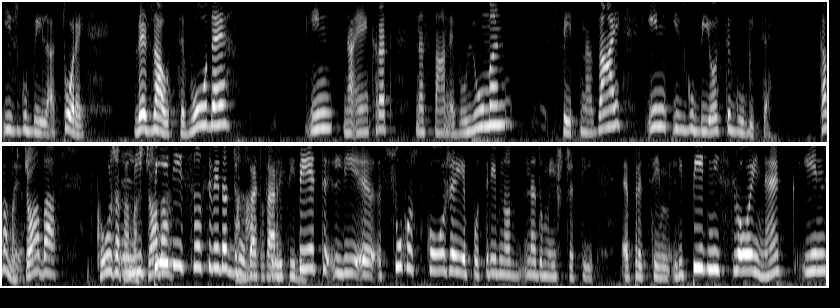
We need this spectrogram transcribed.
izgubila. Torej, vezavce vode, in naenkrat nastane volumen, spet nazaj, in izgubijo se gubice. Kaj pa maščoba, koža pa maščoba? Lipidi so seveda druga Aha, stvar. lipidi. Spet li, eh, suhost kože je potrebno nadomeščati, eh, predvsem lipidni sloj ne, in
